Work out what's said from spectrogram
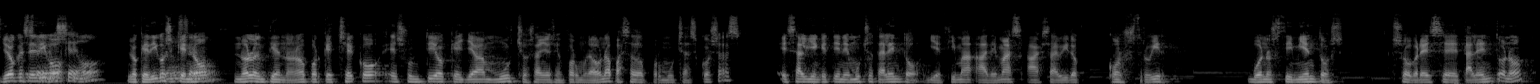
Yo lo que te digo. Que no. Lo que digo es que no, no lo entiendo, ¿no? Porque Checo es un tío que lleva muchos años en Fórmula 1, ha pasado por muchas cosas, es alguien que tiene mucho talento y encima además ha sabido construir buenos cimientos sobre ese talento, ¿no?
